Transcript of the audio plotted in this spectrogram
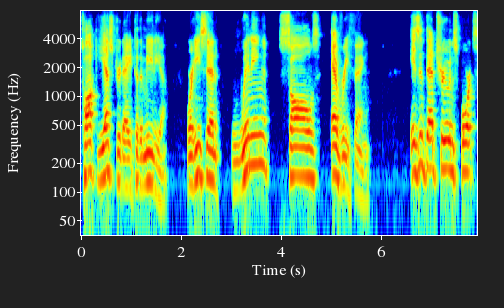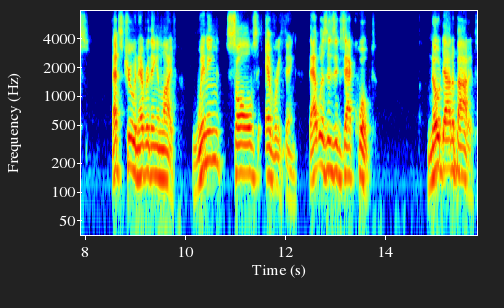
talk yesterday to the media where he said winning solves everything. Isn't that true in sports? That's true in everything in life. Winning solves everything. That was his exact quote. No doubt about it.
